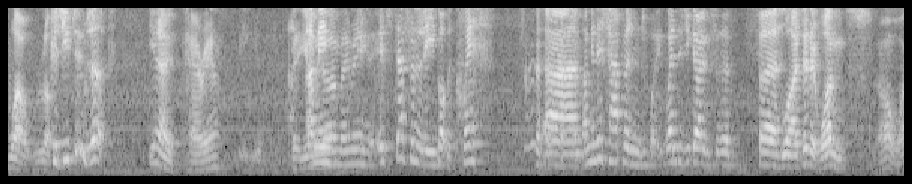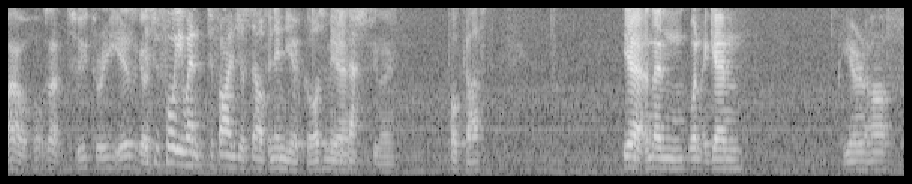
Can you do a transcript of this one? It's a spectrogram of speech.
well, look, Because you do look, you know, hairier, bit I mean, maybe. it's definitely you got the quiff. um, I mean, this happened. When did you go in for the first? Well, I did it once. Oh wow, what was that? Two, three years ago. This before you went to find yourself in India, of course, and we yes, you know. podcast. Yeah, and then went again. A year and a half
